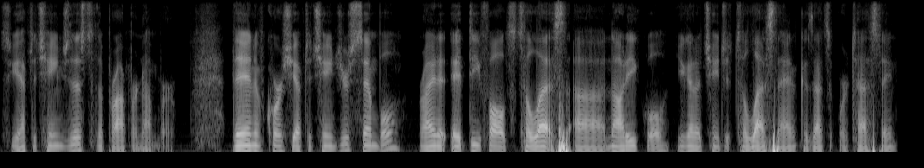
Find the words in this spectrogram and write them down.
So you have to change this to the proper number. Then, of course, you have to change your symbol, right? It, it defaults to less, uh, not equal. You got to change it to less than because that's what we're testing.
